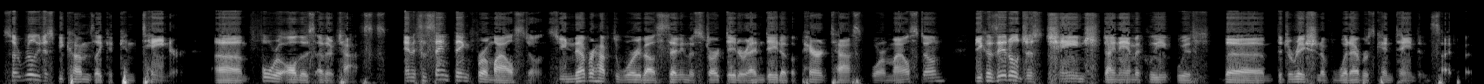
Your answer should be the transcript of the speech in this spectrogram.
So it really just becomes like a container um, for all those other tasks. And it's the same thing for a milestone. So you never have to worry about setting the start date or end date of a parent task or a milestone because it'll just change dynamically with the, the duration of whatever's contained inside of it.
